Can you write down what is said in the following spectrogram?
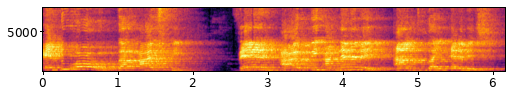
and do all that I speak, then I will be an enemy unto thy enemies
